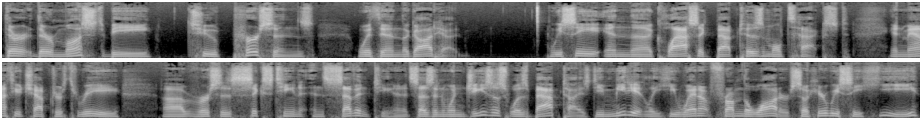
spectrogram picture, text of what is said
There, there must be two persons within the Godhead. We see in the classic baptismal text in Matthew chapter 3, uh, verses 16 and 17. And it says, And when Jesus was baptized, immediately he went up from the water. So here we see he,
